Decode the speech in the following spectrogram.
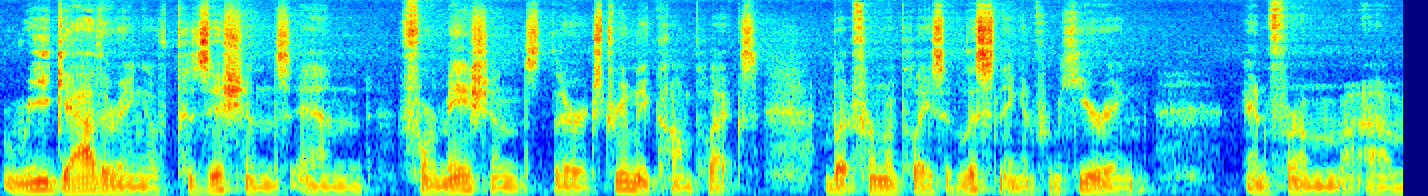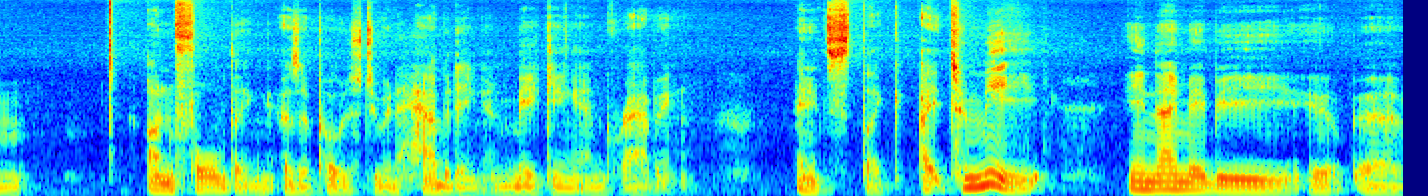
regathering of positions and formations that are extremely complex, but from a place of listening and from hearing, and from um, unfolding as opposed to inhabiting and making and grabbing. And it's like, I, to me, and I may be uh,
